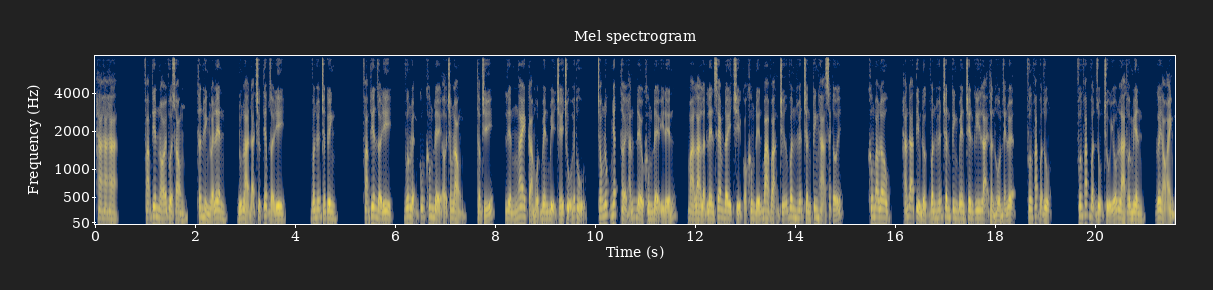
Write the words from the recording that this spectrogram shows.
ha ha ha. Phạm thiên nói vừa xong, thân hình loại lên, đúng là đã trực tiếp rời đi. Vân huyễn chân kinh. Phạm thiên rời đi, vương luyện cũng không để ở trong lòng, thậm chí, liền ngay cả một bên bị chế trụ huyết thủ, trong lúc nhất thời hắn đều không để ý đến mà là lật lên xem đây chỉ có không đến ba vạn chữ vân huyễn chân kinh hạ sách tới. Không bao lâu, hắn đã tìm được vân huyễn chân kinh bên trên ghi lại thần hồn rèn luyện, phương pháp vận dụng. Phương pháp vận dụng chủ yếu là thôi miên, gây ảo ảnh,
